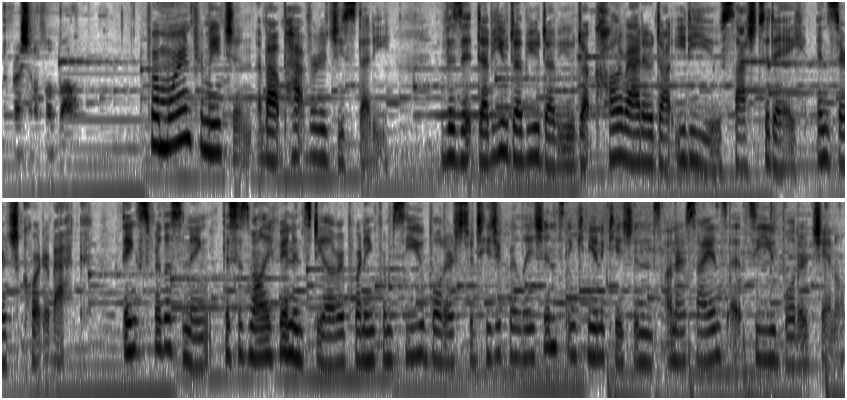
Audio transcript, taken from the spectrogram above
professional football. For more information about Pat Ferrucci's study, visit www.colorado.edu slash today and search quarterback. Thanks for listening. This is Molly Fanninsteel reporting from CU Boulder Strategic Relations and Communications on our Science at CU Boulder channel.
